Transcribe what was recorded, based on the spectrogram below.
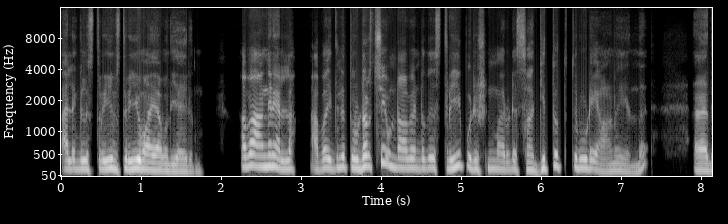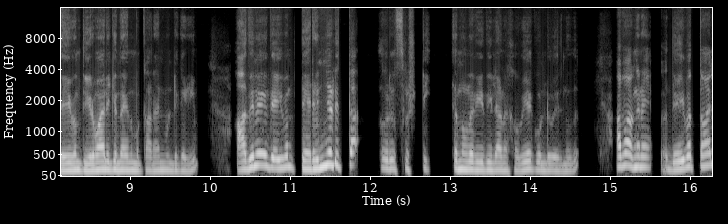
അല്ലെങ്കിൽ സ്ത്രീയും സ്ത്രീയുമായാൽ മതിയായിരുന്നു. അപ്പോൾ അങ്ങനെയല്ല. അപ്പോൾ ഇതിന് തുടർച്ച ഉണ്ടാവേണ്ടത് സ്ത്രീ പുരുഷന്മാരുടെ സഖിത്വത്തിലൂടെയാണ് എന്ന് ദൈവം തീരുമാനിക്കുന്നതായി നമുക്ക് കാണാൻ വേണ്ടി കഴിയും. അതിന് ദൈവം തിരഞ്ഞെടുത്ത ഒരു സൃഷ്ടി എന്നുള്ള രീതിയിലാണ് ഹവയെ കൊണ്ടുവരുന്നത്. അപ്പോൾ അങ്ങനെ ദൈവത്താൽ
